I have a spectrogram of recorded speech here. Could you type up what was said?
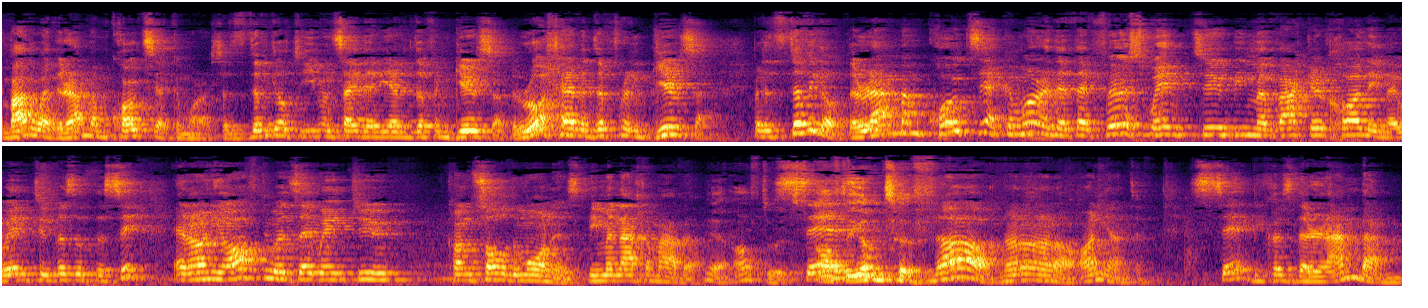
And by the way, the Rambam quotes that Gemara, so it's difficult to even say that he had a different girsa. The Rosh had a different girsa, but it's difficult. The Rambam quotes that Gemara that they first went to be Mevaker Cholim, they went to visit the sick, and only afterwards they went to console the mourners, be Menachem Avel. Yeah, afterwards. Says- After Yom Tov. No, no, no, no, no. On Yantav. Said because the Rambam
